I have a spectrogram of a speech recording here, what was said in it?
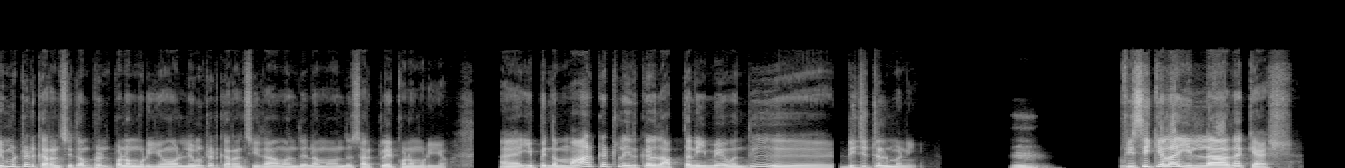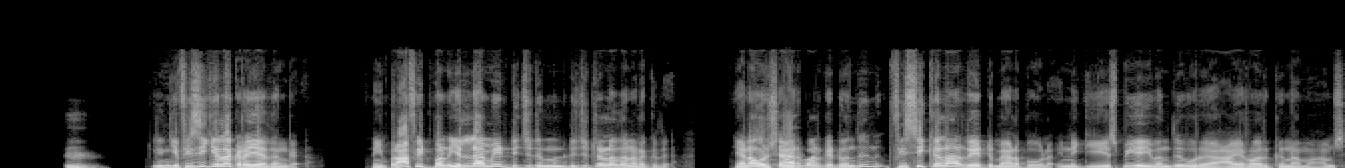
லிமிட்டட் கரன்சி தான் பிரிண்ட் பண்ண முடியும். லிமிட்டட் கரன்சி தான் வந்து நம்ம வந்து சர்க்குலேட் பண்ண முடியும். இப்ப இந்த மார்க்கெட்ல இருக்கிறது அத்தனையுமே வந்து டிஜிட்டல் மணி. ம். பிசிக்கலா இல்லாத கேஷ். இங்க பிசிக்கலா கிடையாது அங்க. நீ ப்ராஃபிட் பண்ண எல்லாமே டிஜிட்டல் டிஜிட்டலா தான் நடக்குது. ஏன்னா ஒரு ஷேர். மார்க்கெட் வந்து பிசிக்கலா ரேட் மேல போகல. இன்னைக்கு எஸ்பிஐ வந்து ஒரு ரூ. 1000 இருக்குன்னா மாம்ஸ்.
